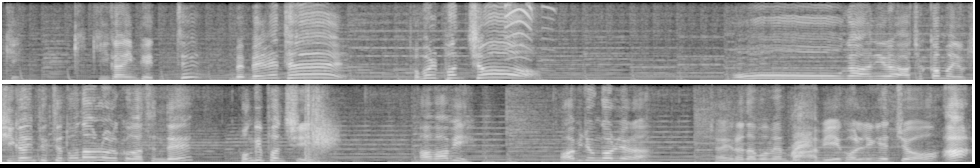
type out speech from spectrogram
기, 기, 기가 임팩트? 멜, 멜메틀! 더블 펀쳐! 오가 아니라 아, 잠깐만 이거 기가 임팩트 또 나올 것 같은데? 번개 펀치. 아 마비. 마비 좀 걸려라. 자 이러다 보면 마비에 걸리겠죠. 아!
